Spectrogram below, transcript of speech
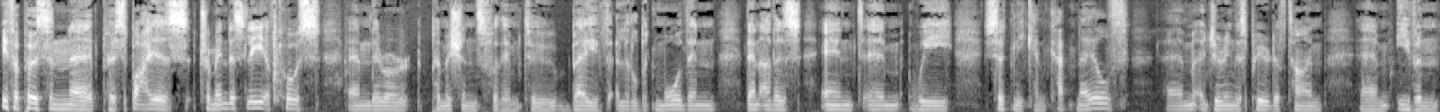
If a person uh, perspires tremendously, of course, um, there are permissions for them to bathe a little bit more than than others, and um, we certainly can cut nails um, during this period of time, um, even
